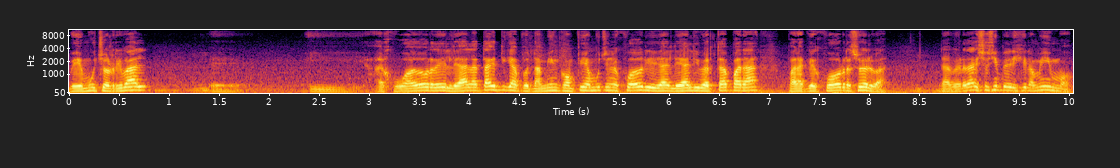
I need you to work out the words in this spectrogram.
ve mucho el rival y al jugador de él le da la táctica, pues también confía mucho en el jugador y le da, libertad para, para que el jugador resuelva. La verdad, yo siempre dije lo mismo,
